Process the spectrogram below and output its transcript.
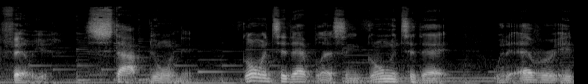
failure. Stop doing it. Go into that blessing, go into that whatever it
